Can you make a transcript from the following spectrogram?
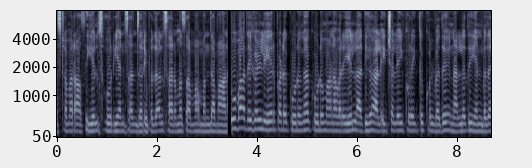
அஷ்டம ராசியில் சூரியன் சஞ்சரிப்பதால் சரும சம்பந்தமான உபாதைகள் ஏற்படக்கூடுங்க. கூடுமான வரையில் அதிக அலைச்சலை குறைத்துக் கொள்வது நல்லது என்பதை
